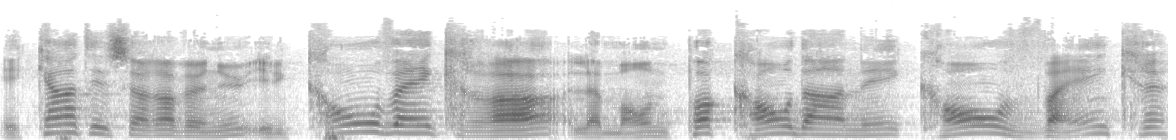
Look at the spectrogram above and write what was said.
Et quand il sera venu, il convaincra le monde, pas condamner, convaincre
